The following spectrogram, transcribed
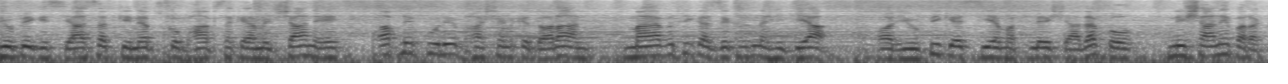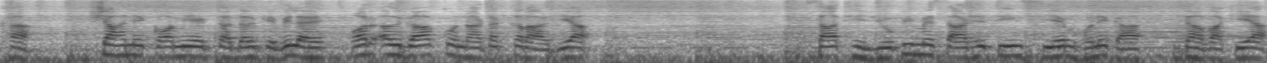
यूपी की सियासत की नब्ज को भांप सके अमित शाह ने अपने पूरे भाषण के दौरान मायावती का ज़िक्र नहीं किया और यूपी के सीएम अखिलेश यादव को निशाने पर रखा। शाह ने कौमी एकता दल के विलय और अलगाव को नाटक करार दिया। साथ ही यूपी में साढ़े तीन सीएम होने का दावा किया।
